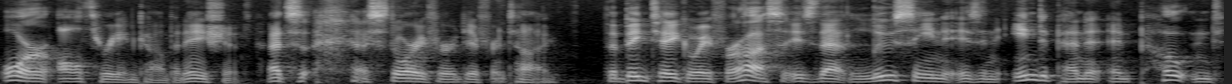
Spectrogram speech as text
or all three in combination. That's a story for a different time. The big takeaway for us is that leucine is an independent and potent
